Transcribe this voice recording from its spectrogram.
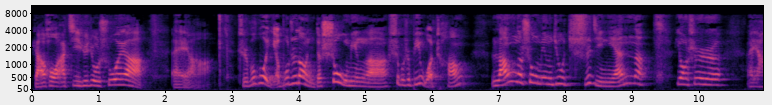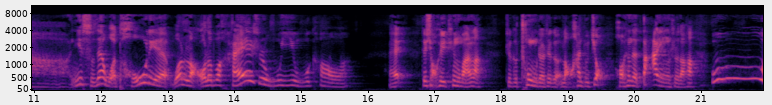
然后啊，继续就说呀，哎呀，只不过也不知道你的寿命啊，是不是比我长？狼的寿命就十几年呢。要是哎呀，你死在我头里，我老了不还是无依无靠啊？哎，这小黑听完了。这个冲着这个老汉就叫，好像在答应似的哈，呜呜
